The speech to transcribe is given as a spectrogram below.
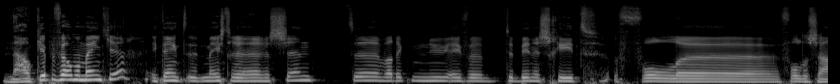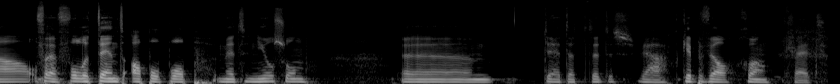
Nou, kippenvel momentje. Ik denk het meest recente wat ik nu even te binnen schiet. Volle, volle zaal, of eh, volle tent Appelpop met Nielsen. Ehm, ja, dat, dat is, ja, kippenvel gewoon. Vet.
